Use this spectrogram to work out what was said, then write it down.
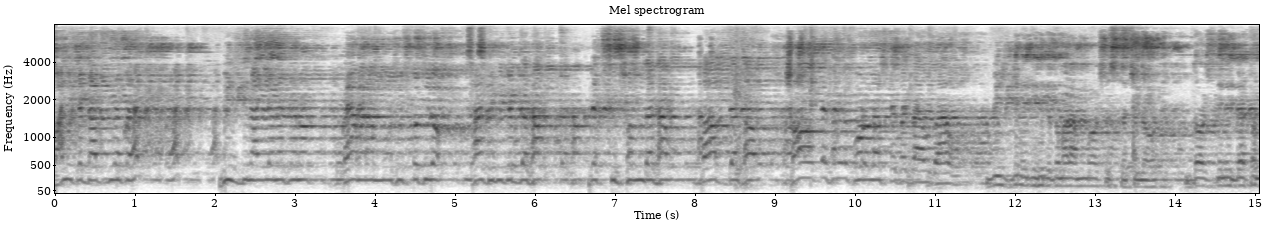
মালিকের ডাক দিয়ে কয়, বিশ দিন আইলে না কেন আমার আম্মা অসুস্থ ছিল সার্টিফিকেট দেখাও প্রেসক্রিপশন দেখাও। সব দেখাও, সব দেখানোর পর লাস্টে পেটাও দাও বিশ দিনে যেহেতু তোমার আম্মা অসুস্থ ছিল, দশ দিনের বেতন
